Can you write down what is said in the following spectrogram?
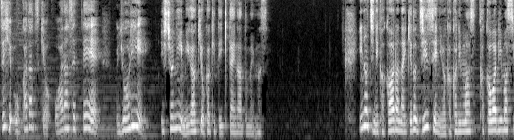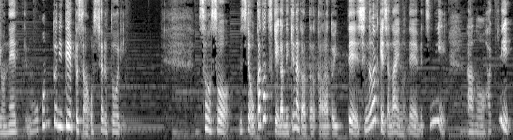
ぜひお片付けを終わらせて、より一緒に磨きをかけていきたいなと思います。命に関わらないけど人生にはかかります、関わりますよねって、もう本当にテープさんおっしゃる通り。そうそう。別にお片付けができなかったからといって死ぬわけじゃないので、別に、あの、はっきり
